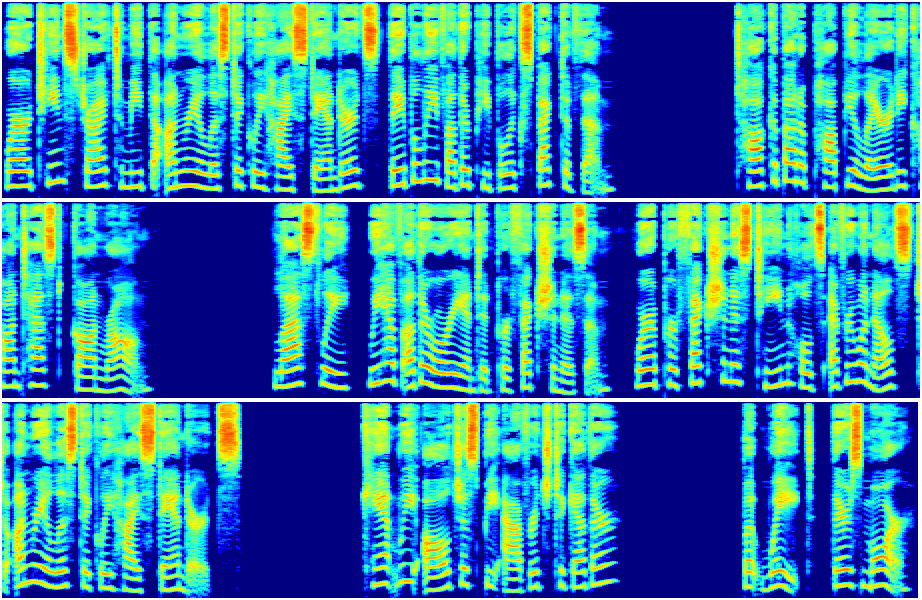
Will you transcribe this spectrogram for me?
where our teens strive to meet the unrealistically high standards they believe other people expect of them. Talk about a popularity contest gone wrong. Lastly, we have other oriented perfectionism, where a perfectionist teen holds everyone else to unrealistically high standards. Can't we all just be average together? But wait, there's more.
